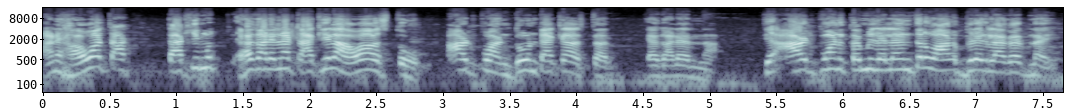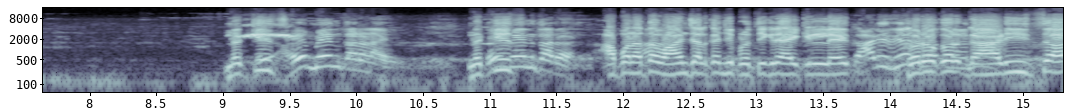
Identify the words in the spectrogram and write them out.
आणि हवा टाक टाकी मग ह्या गाड्यांना टाकीला हवा असतो. आठ पॉईंट दोन टाक्या असतात ह्या गाड्यांना. ते आठ पॉईंट कमी झाल्यानंतर ब्रेक लागत नाही. नक्कीच. हे मेन कारण आहे. नक्कीच मेन कारण. आपण आता वाहन चालकांची प्रतिक्रिया गाडी आहेत रेस खरोखर ना. गाडीचा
